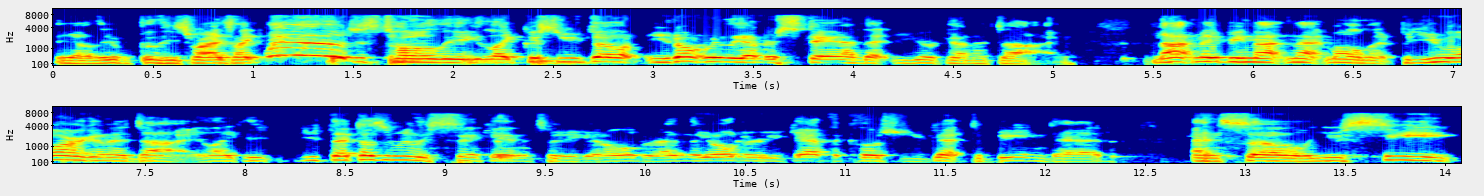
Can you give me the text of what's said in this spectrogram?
you know, these rides like, well, just totally like because you don't you don't really understand that you're gonna die not maybe not in that moment, but you are to die. Like you, that doesn't really sink in until you get older, and the older you get, the closer you get to being dead. And so you see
